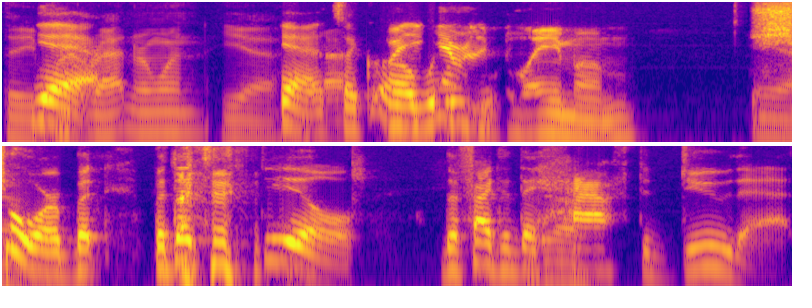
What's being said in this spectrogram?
the Yeah. Brett Ratner one? Yeah. Yeah, it's like, Well, oh, you we- can't really blame them. Sure, but but that's still the fact that they Yeah. have to do that.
